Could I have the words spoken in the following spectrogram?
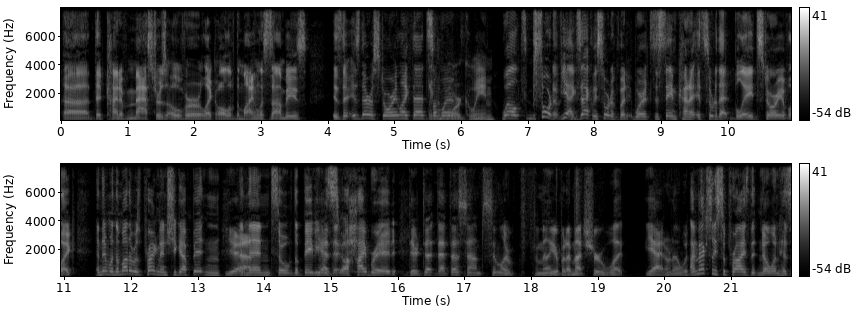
uh, that kind of masters over like all of the mindless zombies. Is there is there a story like that like somewhere? the Borg Queen. Well, sort of, yeah, exactly, sort of, but where it's the same kind of, it's sort of that Blade story of like, and then when the mother was pregnant, she got bitten, Yeah. and then so the baby Yeah, was that- a hybrid. There, do, that does sound similar, familiar, but I'm not sure what. Yeah, I don't know what. I'm actually surprised that no one has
